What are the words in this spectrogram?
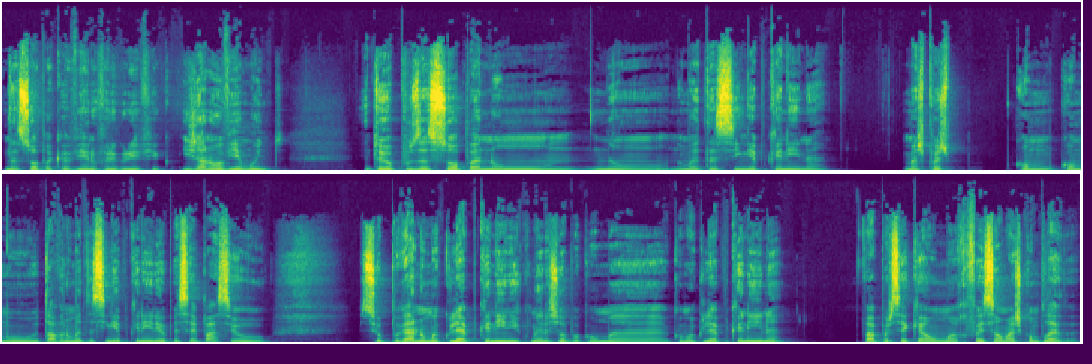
na sopa que havia no frigorífico e já não havia muito. Então eu pus a sopa num, num, numa tacinha pequenina, mas depois, como, como estava numa tacinha pequenina, eu pensei, pá, se eu, se eu pegar numa colher pequenina e comer a sopa com uma, com uma colher pequenina, vai parecer que é uma refeição mais completa.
